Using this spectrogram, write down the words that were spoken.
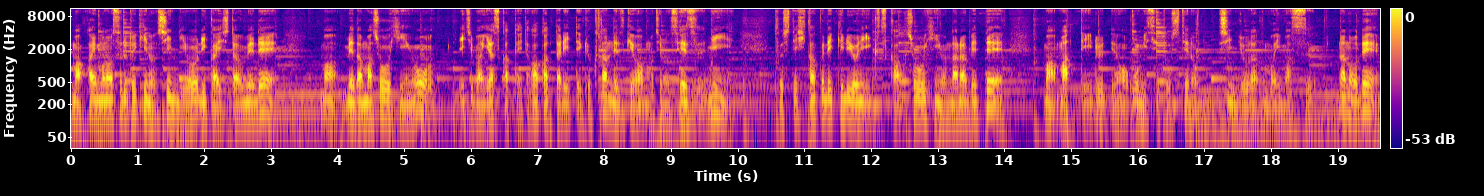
まあ、買い物をする時の心理を理解した上で、まあ、目玉商品を一番安かったり高かったりって極端値付けはもちろんせずにそして比較できるようにいくつか商品を並べてまあ、待っているっていうのがお店としての心情だと思います。なので、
